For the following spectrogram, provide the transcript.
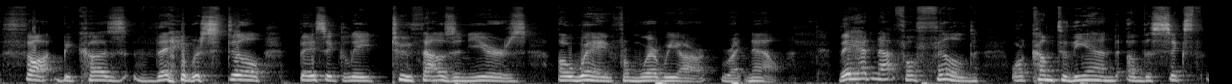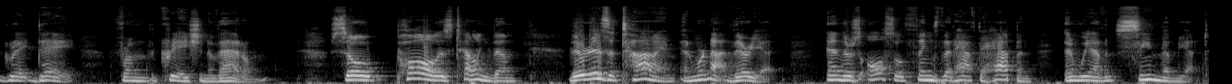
thought because they were still basically 2,000 years away from where we are right now. They had not fulfilled or come to the end of the sixth great day from the creation of Adam. So Paul is telling them there is a time, and we're not there yet. And there's also things that have to happen, and we haven't seen them yet.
